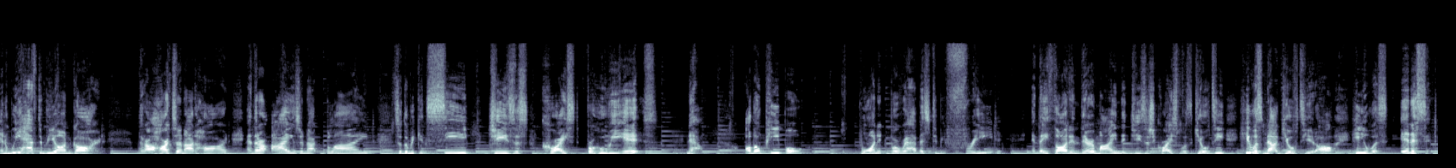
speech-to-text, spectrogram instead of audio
And we have to be on guard that our hearts are not hard and that our eyes are not blind so that we can see Jesus Christ for who he is. Now, although people wanted Barabbas to be freed, and they thought in their mind that Jesus Christ was guilty, he was not guilty at all. He was innocent.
